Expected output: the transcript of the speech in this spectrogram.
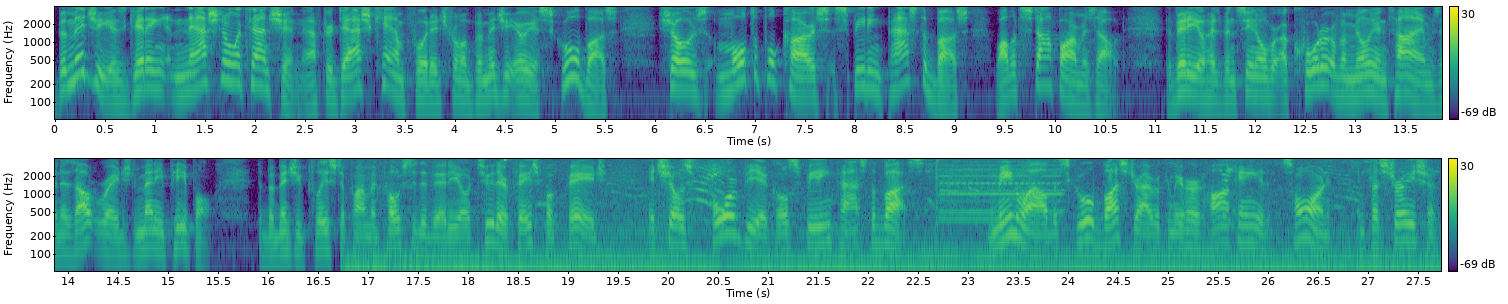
Bemidji is getting national attention after dash cam footage from a Bemidji area school bus shows multiple cars speeding past the bus while its stop arm is out. The video has been seen over a quarter of a million times and has outraged many people. The Bemidji Police Department posted the video to their Facebook page. It shows four vehicles speeding past the bus. Meanwhile, the school bus driver can be heard honking its horn in frustration.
